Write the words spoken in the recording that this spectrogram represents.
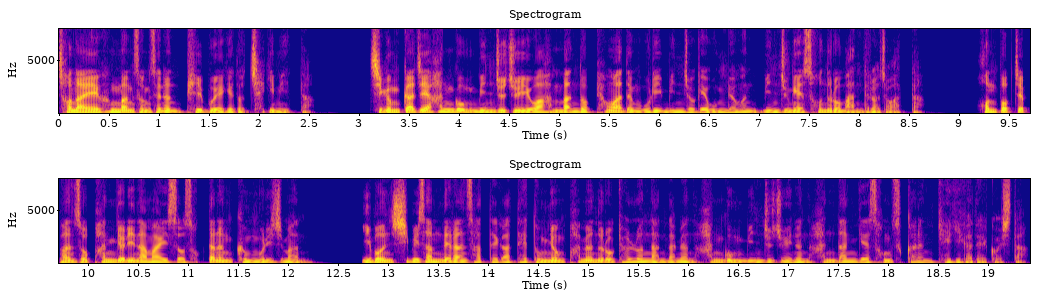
천하의 흥망성쇠는 필부에게도 책임이 있다. 지금까지 한국 민주주의와 한반도 평화 등 우리 민족의 운명은 민중의 손으로 만들어져 왔다. 헌법재판소 판결이 남아있어 속다는 금물이지만 이번 12.3 내란 사태가 대통령 파면으로 결론 난다면 한국 민주주의는 한 단계 성숙하는 계기가 될 것이다.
